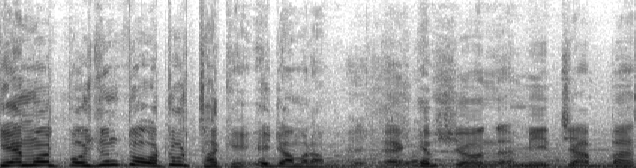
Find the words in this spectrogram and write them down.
কেমত পর্যন্ত অটুট থাকে, এটা আমার একজন মির্জা আব্বাস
